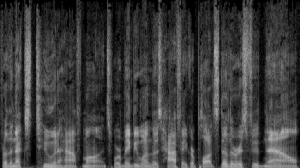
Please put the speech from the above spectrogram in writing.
for the next two and a half months. Where maybe one of those half acre plots, though there is food now,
